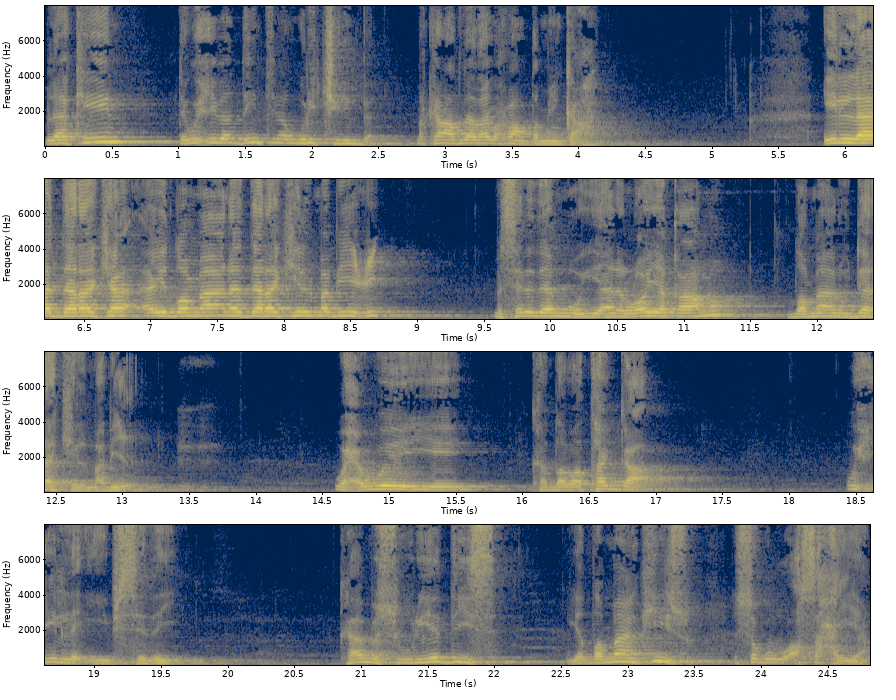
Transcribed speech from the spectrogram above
Laakiin de wixii baan dayntii baan weli jirinba. Markaan aad leedahay waxbaan damiin ka ahay. Ilaa daraka ay damaana daraki lmabiici masaladaa mooyaane loo yaqaano damaanu daraki lmabiici waxa weeye ka dabatagga wixii la iibsaday. Kaa mas'uuliyaddiisa iyo damaankiisu isagu wuu asaxayaa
